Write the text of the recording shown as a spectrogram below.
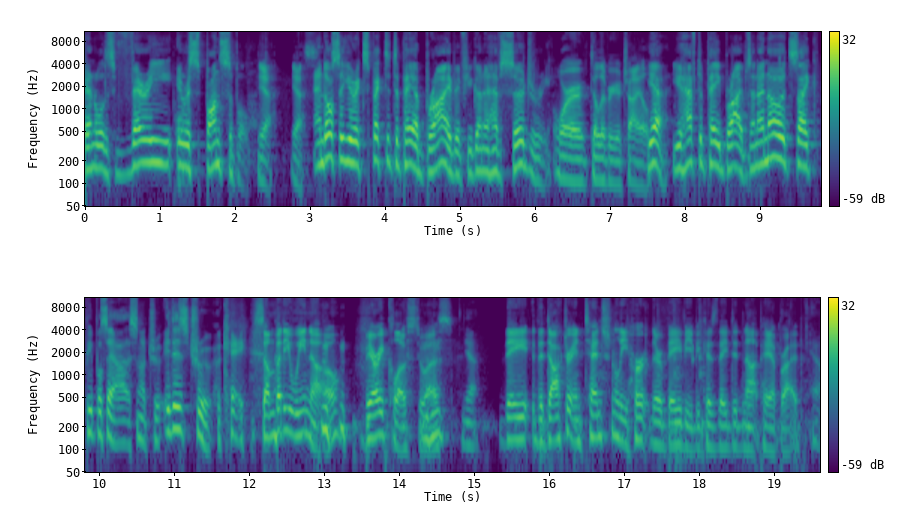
general, it's very irresponsible. yeah, yes. And also, you're expected to pay a bribe if you're going to have surgery. or deliver your child. Yeah, you have to pay bribes. And I know it's like people say, oh, that's not true. It is true, okay? Somebody we know, very close to Mm-hmm. us, Yeah. they the doctor intentionally hurt their baby because they did not pay a bribe. Yeah.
